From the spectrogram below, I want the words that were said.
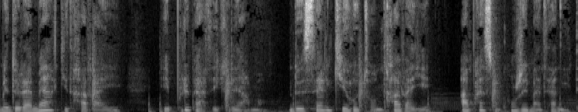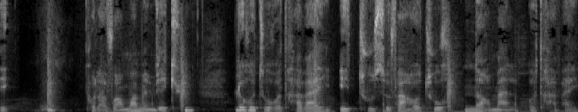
mais de la mère qui travaille, et plus particulièrement de celle qui retourne travailler après son congé maternité pour l'avoir moi-même vécu, le retour au travail est tout sauf un retour normal au travail.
